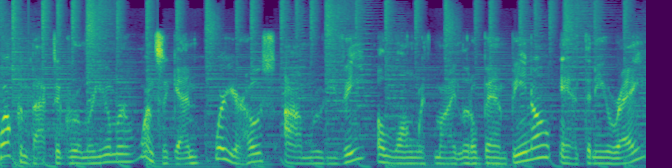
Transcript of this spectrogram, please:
Welcome back to Groomer Humor. Once again, we're your hosts. I'm Rudy V, along with my little bambino, Anthony Ray.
